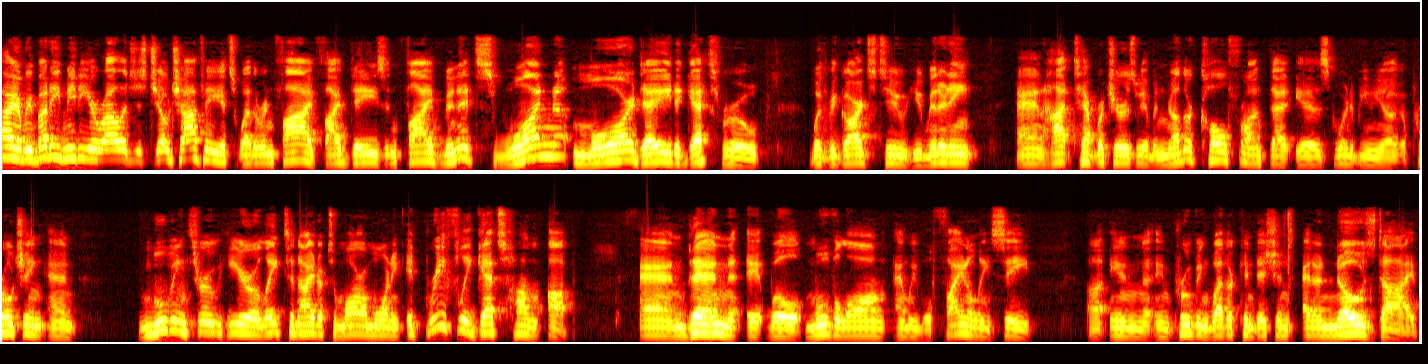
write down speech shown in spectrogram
Hi, everybody. Meteorologist Joe Cioffi. It's weather in five, five days in five minutes. One more day to get through with regards to humidity and hot temperatures. We have another cold front that is going to be uh, approaching and moving through here late tonight or tomorrow morning. It briefly gets hung up and then it will move along and we will finally see uh, in improving weather conditions and a nosedive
